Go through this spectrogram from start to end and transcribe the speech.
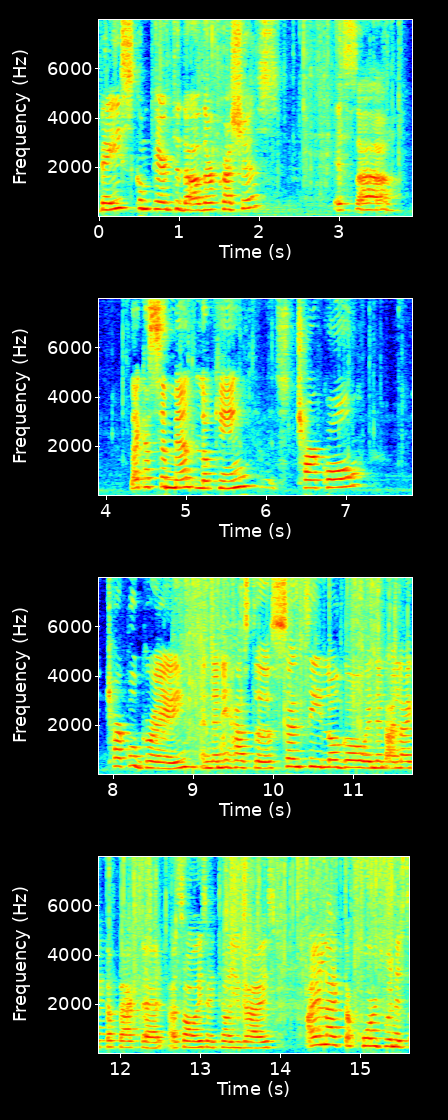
base compared to the other crushes. It's uh, like a cement looking, it's charcoal, charcoal gray, and then it has the Scentsy logo, and then I like the fact that, as always I tell you guys, I like the cords when it's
